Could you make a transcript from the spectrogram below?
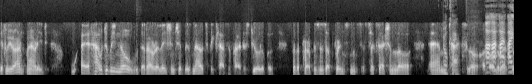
if we aren't married, uh, how do we know that our relationship is now to be classified as durable for the purposes of, for instance, succession law? Um, okay. tax law. I, I,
